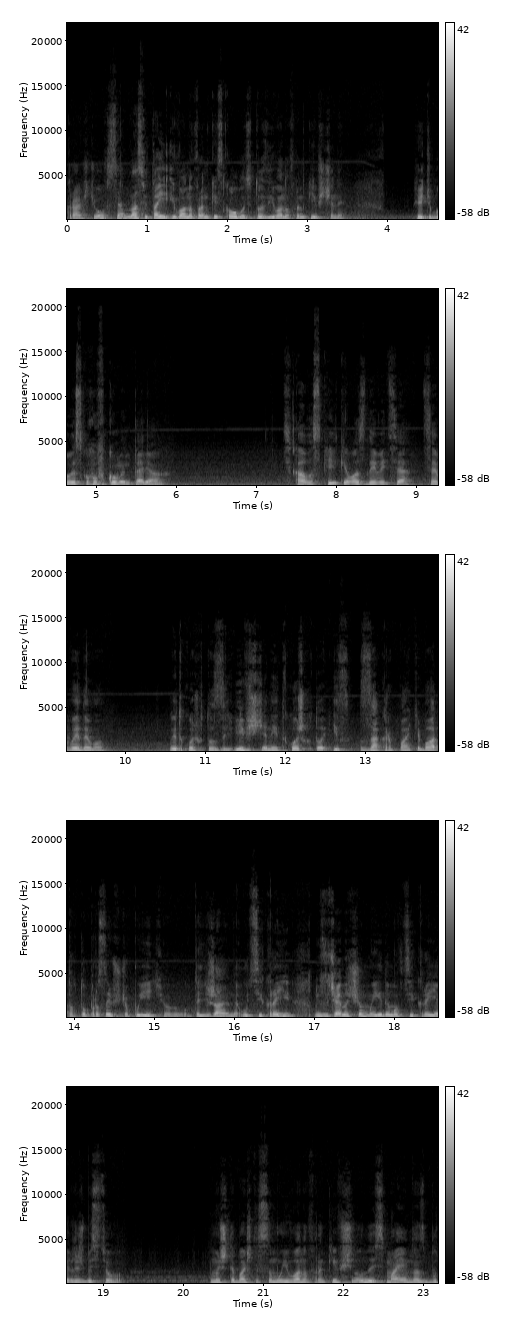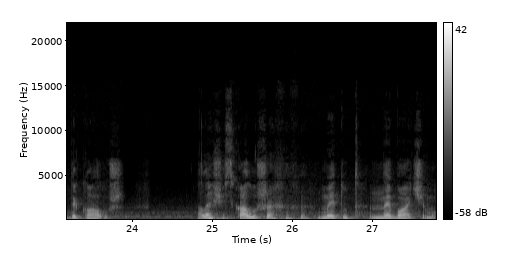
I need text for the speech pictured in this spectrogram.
краще. О, все, нас вітає Івано-Франківська область, хто з Івано-Франківщини. Пишіть обов'язково в коментарях. Цікаво, скільки вас дивиться це видео. Ну і також хто з Львівщини, і також хто із Закарпаття. Багато хто просив, що поїдь о, теліжани у ці краї. Ну і звичайно, що ми їдемо в ці краї, як же ж без цього. Ми ж те бачите саму Івано-Франківщину, ну, десь має в нас бути калуш. Але щось калуша ми тут не бачимо.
